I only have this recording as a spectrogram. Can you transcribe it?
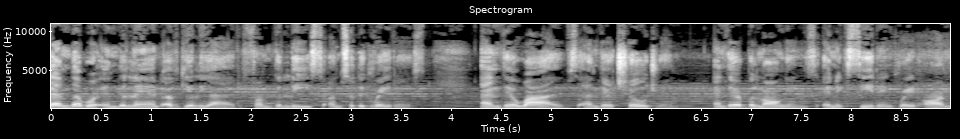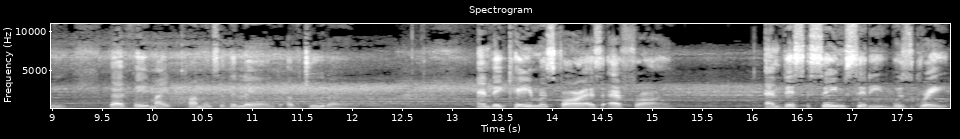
them that were in the land of Gilead, from the least unto the greatest, and their wives and their children, and their belongings, an exceeding great army, that they might come into the land of Judah. And they came as far as Ephron, and this same city was great,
